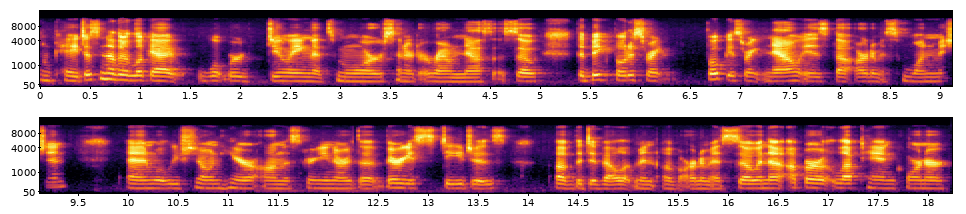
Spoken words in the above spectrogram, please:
Okay, just another look at what we're doing that's more centered around NASA. So the big focus right focus right now is the Artemis 1 mission. And what we've shown here on the screen are the various stages of the development of Artemis. So in the upper left-hand corner,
